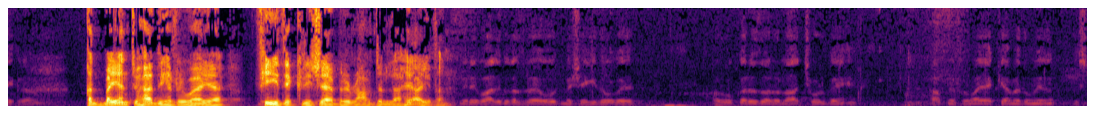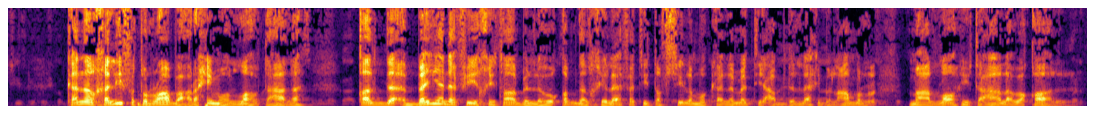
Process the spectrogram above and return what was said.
قد بينت هذه الرواية في ذكر جابر بن عبد الله أيضا. كان الخليفة الرابع رحمه الله تعالى قد بين في خطاب له قبل الخلافة تفصيل مكالمة عبد الله بن عمرو مع الله تعالى وقال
